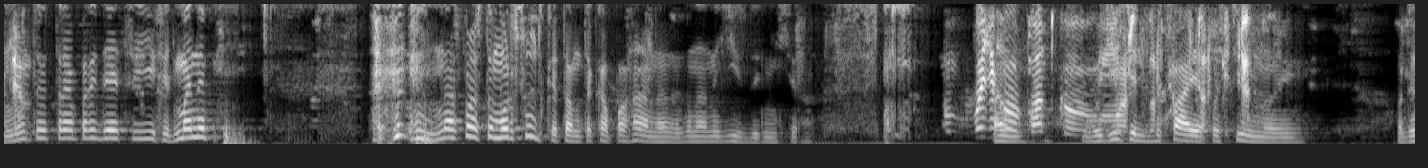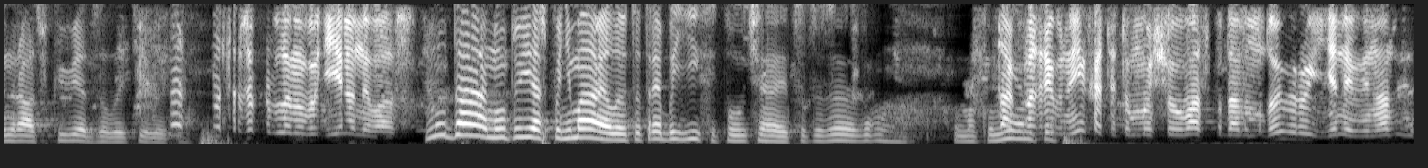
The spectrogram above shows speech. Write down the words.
Блін, ну то треба прийдеться їхати. У мене. У нас просто маршрутка там така погана, вона не їздить ніхіра. В будь-якому Там випадку. водитель можете бухає постійно і один раз в кювет залетіли. Ну, то. ну, це вже проблема водія, не вас. Ну да, ну то я ж розумію, але то треба їхати, виходить. Це за Так, документи. потрібно їхати, тому що у вас по даному довіру є невіна-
